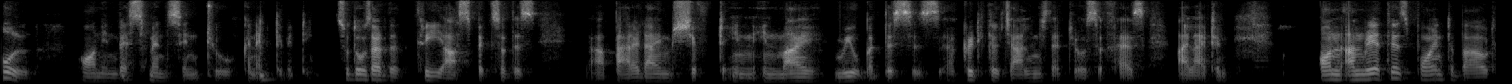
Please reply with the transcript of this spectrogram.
pull on investments into connectivity. So those are the three aspects of this uh, paradigm shift in, in my view, but this is a critical challenge that Joseph has highlighted. On Henrietta's point about,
